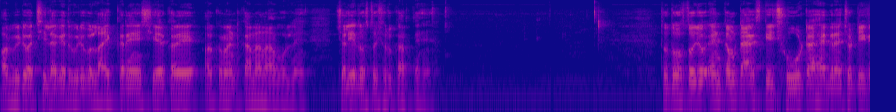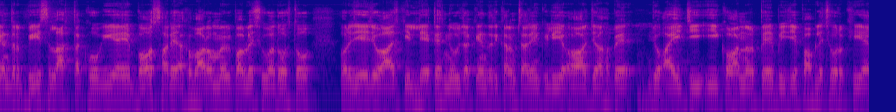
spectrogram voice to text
और वीडियो अच्छी लगे तो वीडियो को लाइक करें शेयर करें और कमेंट करना ना भूलें। चलिए दोस्तों, शुरू करते हैं। तो दोस्तों, जो इनकम टैक्स की छूट है ग्रेचुटी के अंदर 20 लाख तक होगी है। ये बहुत सारे अखबारों में भी पब्लिश हुआ दोस्तों। और ये जो आज की लेटेस्ट न्यूज़ है, केंद्रीय कर्मचारियों के लिए और जहाँ पे जो आई जी ई कॉर्नर पे भी ये पब्लिश हो रखी है।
